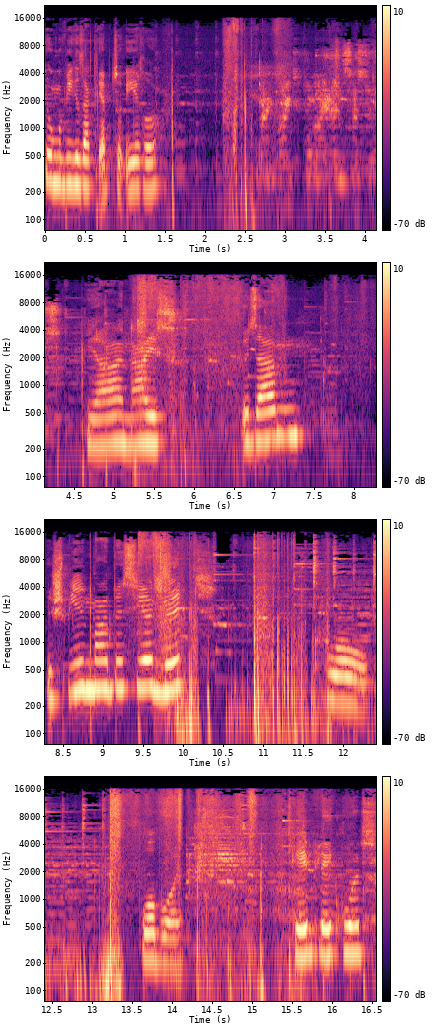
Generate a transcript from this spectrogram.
Junge, wie gesagt, ihr habt zur Ehre. Ja, nice. Würde sagen, wir spielen mal ein bisschen mit. Wow. Wow, boy. Gameplay kurz.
